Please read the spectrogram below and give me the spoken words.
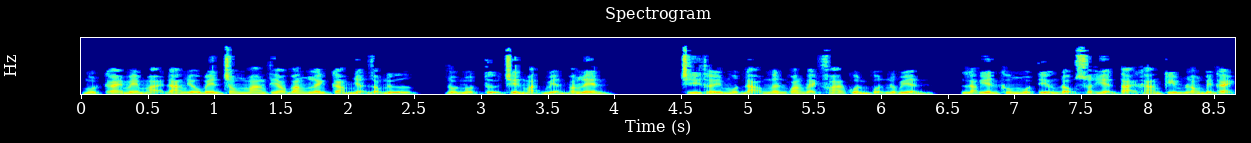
Một cái mềm mại đáng yêu bên trong mang theo băng lãnh cảm nhận giọng nữ, đột ngột tự trên mặt biển băng lên. Chỉ thấy một đạo ngân quang bạch phá quần quẫn nước biển, lặng yên không một tiếng động xuất hiện tại kháng kim long bên cạnh.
